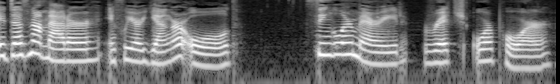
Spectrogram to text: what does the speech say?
It does not matter if we are young or old, single or married, rich or poor,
